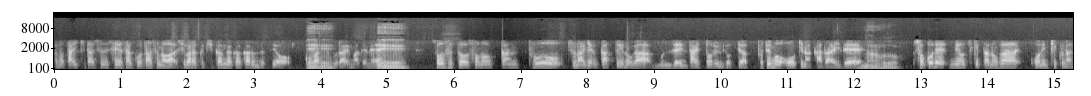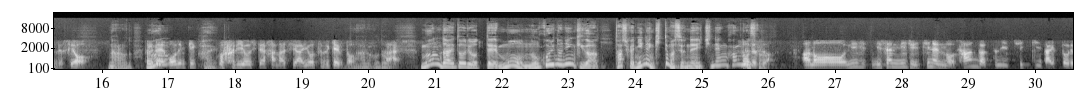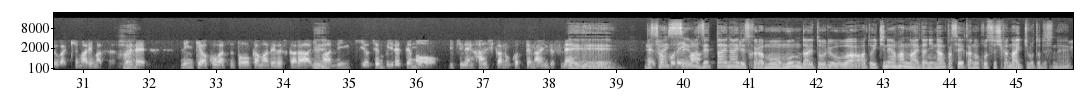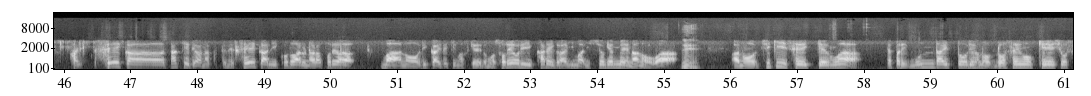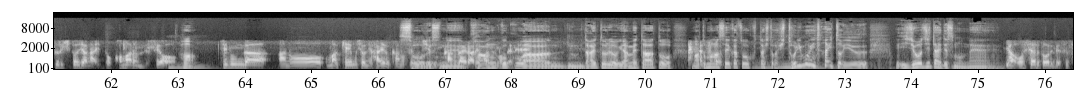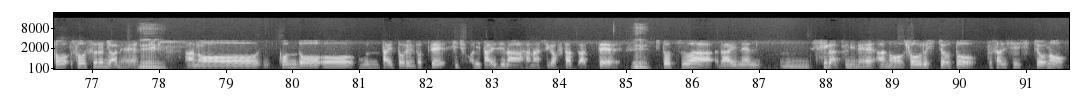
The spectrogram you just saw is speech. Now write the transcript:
あの対北朝鮮政策を出すのはしばらく時間がかかるんですよ、5月ぐらいまでね。ええ。そうすると、その間どうつなげるかというのが、ムン・ジェイン大統領にとってはとても大きな課題で、なるほど。そこで目をつけたのがオリンピックなんですよ。なるほど。それでオリンピックを利用して話し合いを続けると。なるほどはいムン大統領ってもう残りの任期が確か2年切ってますよね。1年半ぐらいですか？あのに2021年の3月に次期大統領が決まります、それで任期は5月10日までですから、今、え任期を全部入れても1年半しか残ってないんですええね。ええで再選は絶対ないですから、もうムン大統領はあと1年半の間に何か成果残すしかないってことですね。はい、成果だけではなくてね、成果にこだわるなら、それは、まあ、あの理解できますけれども、それより彼が今、一生懸命なのは、ええ。あの次期政権は、やっぱりムン大統領の路線を継承する人じゃないと困るんですよ。は自分があの、まあ、刑務所に入る可能性も十分考えられます韓ので、ね、国はうん大統領を辞めた後まともな生活を送った人が一人もいないという異常事態ですもんね。いや、おっしゃる通りです、そうそうするにはね、ええ。あのー今度、おムン大統領にとって非常に大事な話が2つあって、ええ。一つは来年、うん、4月にね、あのソウル市長と釜山市市長の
